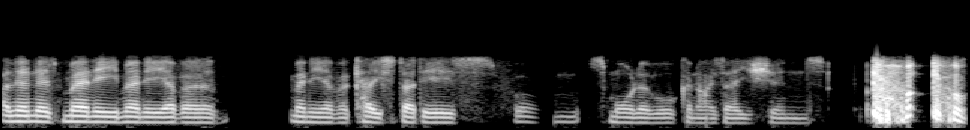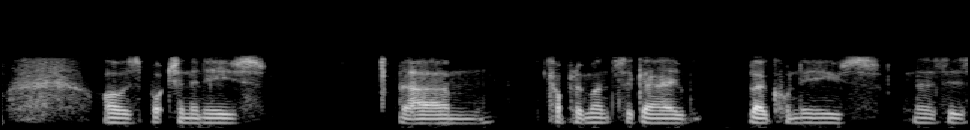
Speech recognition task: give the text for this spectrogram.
And then there's many, many other, many other case studies from smaller organisations. I was watching the news um, a couple of months ago, local news. There's this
